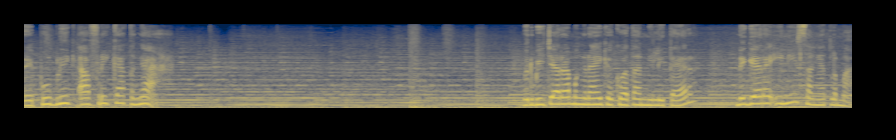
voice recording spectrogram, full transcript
Republik Afrika Tengah Berbicara mengenai kekuatan militer, negara ini sangat lemah.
